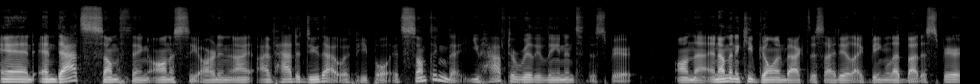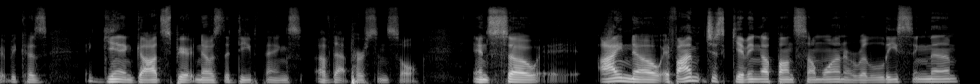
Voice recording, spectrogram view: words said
And and that's something, honestly, Arden and I, I've had to do that with people. It's something that you have to really lean into the spirit on that. And I'm gonna keep going back to this idea like being led by the spirit because again, God's spirit knows the deep things of that person's soul. And so I know if I'm just giving up on someone or releasing them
